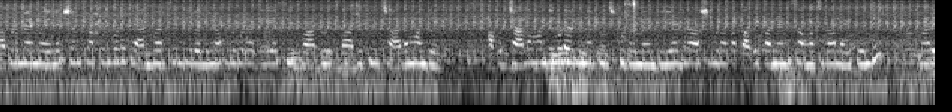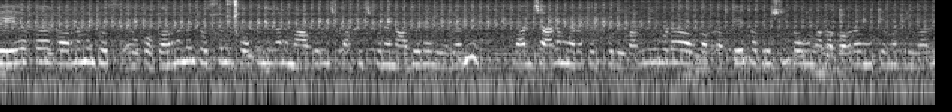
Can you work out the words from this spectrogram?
అప్పుడు మేము ఎలక్షన్స్ అప్పుడు కూడా క్యాన్వాసింగ్కి వెళ్ళినప్పుడు కూడా డిఎస్సి బాధి బాధితులు చాలా మంది ఉండే అప్పుడు చాలా మంది కూడా విన్నపించుకుంటారు. మేము బిఎడ్ రాసి కూడా ఒక పది పన్నెండు సంవత్సరాలు అవుతుంది మరి ఏ ఒక్క గవర్నమెంట్ వస్తే ఒక గవర్నమెంట్ వస్తుంది పోతుంది కానీ మా గురించి పట్టించుకునే నాదుడే లేదని వాళ్ళు చాలా మొరపెట్టుకున్నారు. ఇవన్నీ కూడా ఒక ప్రత్యేక దృష్టితో మన గౌరవ ముఖ్యమంత్రి గారు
